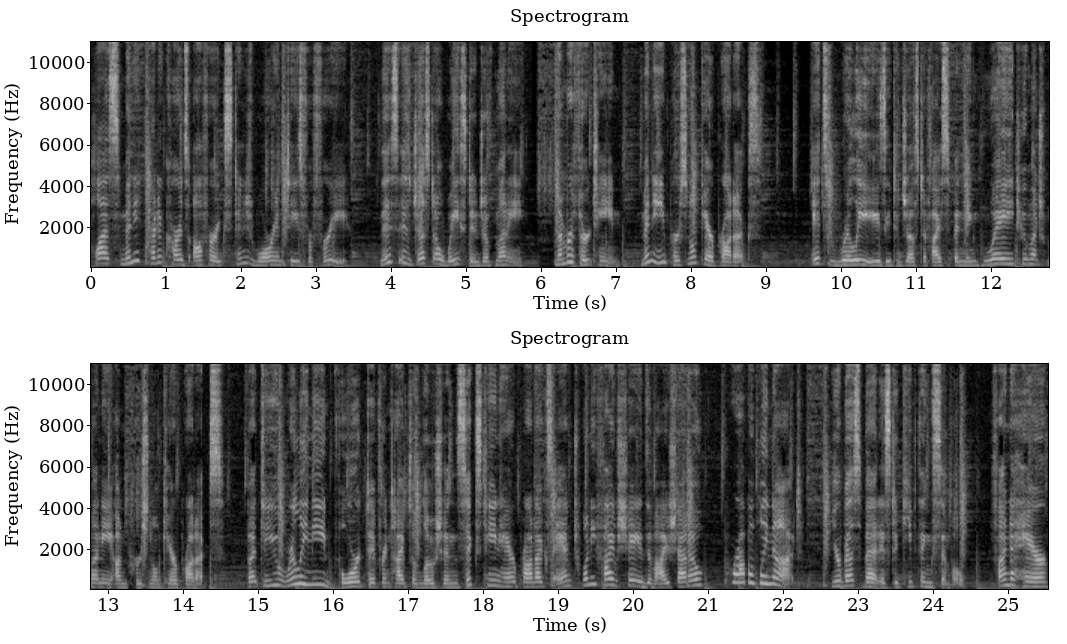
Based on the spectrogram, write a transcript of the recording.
Plus, many credit cards offer extended warranties for free. This is just a wastage of money. Number 13. Many personal care products. It's really easy to justify spending way too much money on personal care products. But do you really need 4 different types of lotions, 16 hair products, and 25 shades of eyeshadow? Probably not. Your best bet is to keep things simple. Find a hair,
